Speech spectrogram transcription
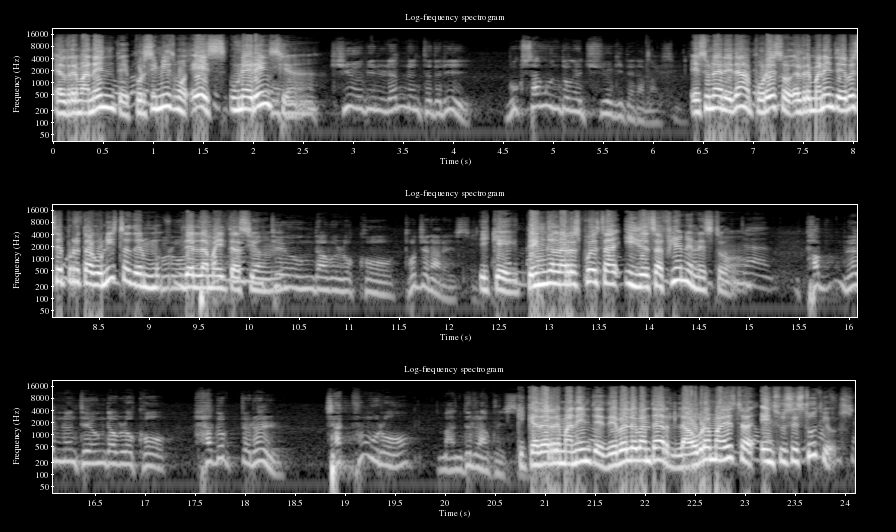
El remanente por sí mismo es una herencia. Es una heredad, por eso el remanente debe ser protagonista del, de la meditación y que tengan la respuesta y desafían en esto. Que cada remanente debe levantar la obra maestra en sus estudios.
